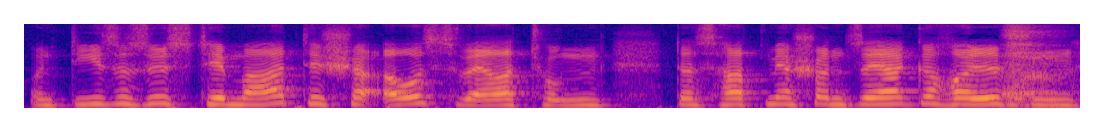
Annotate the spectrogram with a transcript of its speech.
Und diese systematische Auswertung, das hat mir schon sehr geholfen.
